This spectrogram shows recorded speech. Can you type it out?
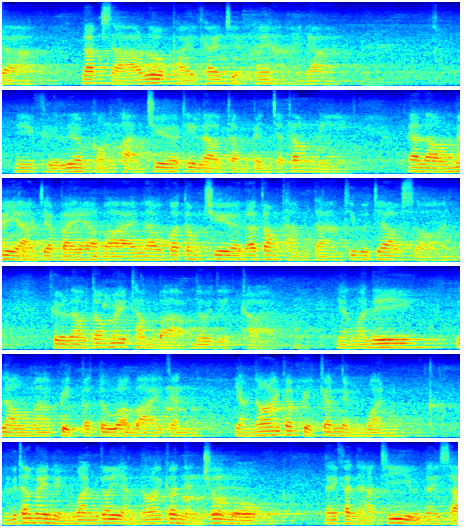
จะรักษาโรคภัยไข้เจ็บให้หายได้ นี่คือเรื่องของความเชื่อที่เราจำเป็นจะต้องมี ถ้าเราไม่อยากจะไปอบายเราก็ต้องเชื่อแล้วต้องทำตามที่พระเจ้าสอน คือเราต้องไม่ทำบาปโดยเด็ดขาด อย่างวันนี้เรามาปิดประตูอบายกัน อย่างน้อยก็ปิดกันหนึ่งวัน หรือถ้าไม่หนึ่งวันก็อย่างน้อยก็หนึ่งชั่วโมง ในขณะที่อยู่ในศา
